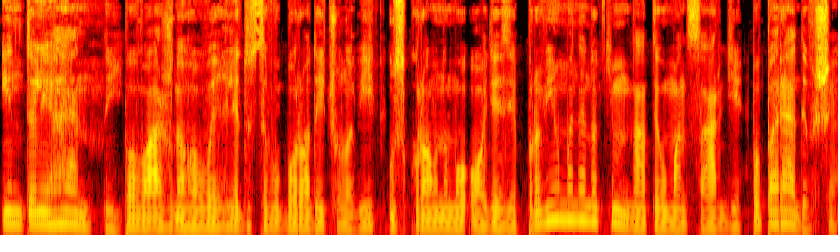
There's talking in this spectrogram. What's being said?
Інтелігентний, поважного вигляду сивобородий чоловік у скромному одязі провів мене до кімнати у мансарді, попередивши.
